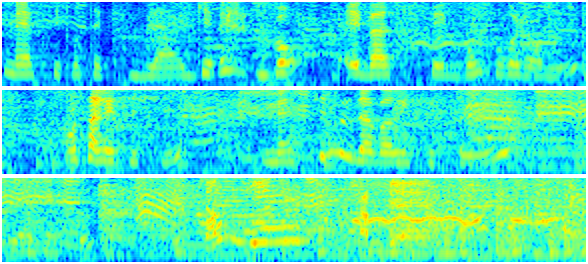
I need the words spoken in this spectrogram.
Merci pour ta petite blague. Bon, et ben c'est bon pour aujourd'hui. On s'arrête ici. Merci de nous avoir écoutés et à bientôt. Tant bien Tam bien.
